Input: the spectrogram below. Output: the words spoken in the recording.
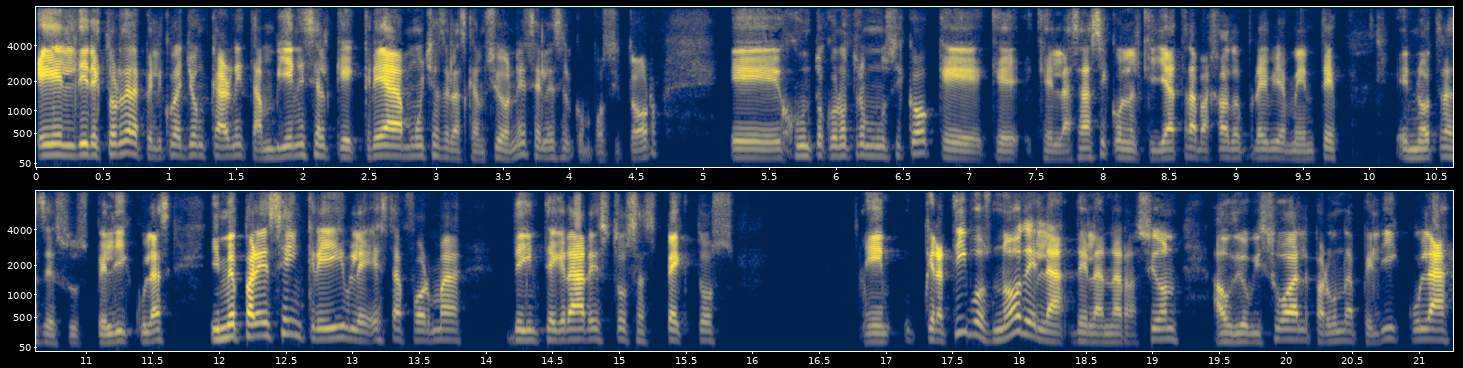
El director de la película, John Carney, también es el que crea muchas de las canciones, él es el compositor, eh, junto con otro músico que, que, que las hace, con el que ya ha trabajado previamente en otras de sus películas. Y me parece increíble esta forma de integrar estos aspectos eh, creativos, ¿no? De la, de la narración audiovisual para una película,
